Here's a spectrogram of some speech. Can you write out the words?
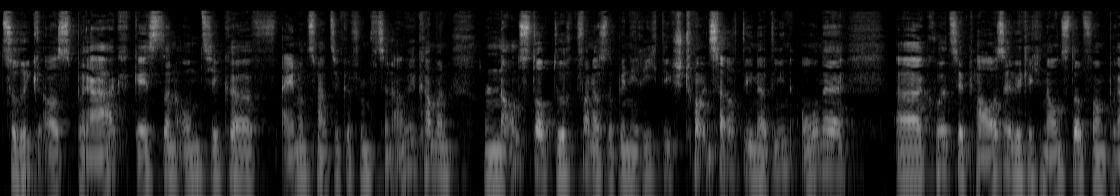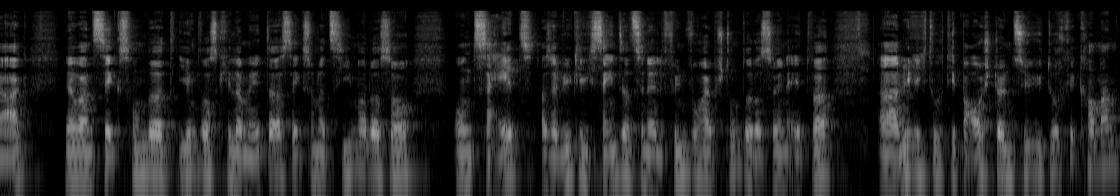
zurück aus Prag, gestern um ca. 21.15 Uhr angekommen, nonstop durchgefahren, also da bin ich richtig stolz auf die Nadine, ohne äh, kurze Pause, wirklich nonstop von Prag. Wir waren 600 irgendwas Kilometer, 607 oder so und seit, also wirklich sensationell, 5,5 Stunden oder so in etwa, äh, wirklich durch die Baustellen zügig durchgekommen.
